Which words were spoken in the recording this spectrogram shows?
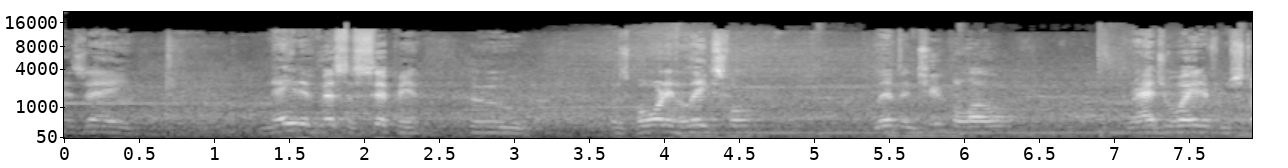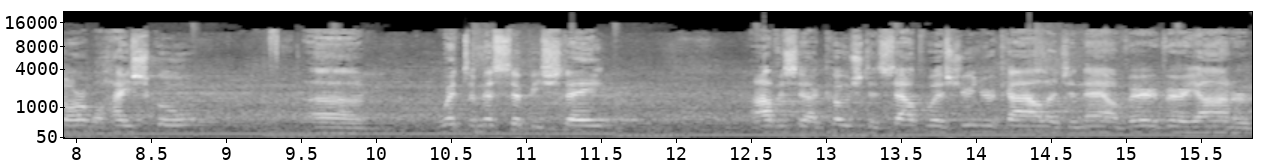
As a native Mississippian who was born in Leakesville, lived in Tupelo, graduated from Starkville High School, uh, went to Mississippi State. Obviously, I coached at Southwest Junior College, and now very, very honored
